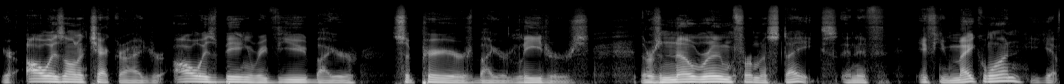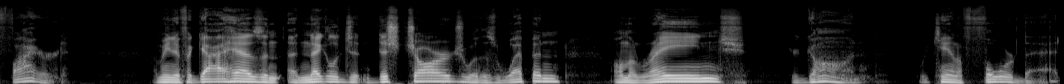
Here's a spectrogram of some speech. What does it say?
You're always on a check ride. You're always being reviewed by your superiors, by your leaders. There's no room for mistakes, and if if you make one, you get fired. I mean, if a guy has an, a negligent discharge with his weapon on the range, you're gone. We can't afford that.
